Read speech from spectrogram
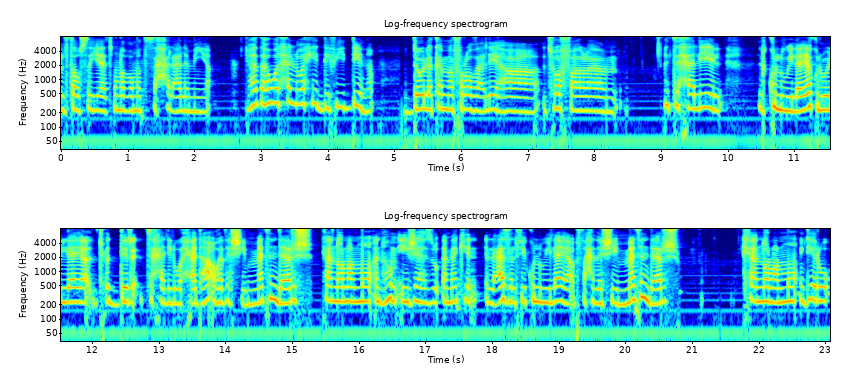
لتوصيات منظمة الصحة العالمية. هذا هو الحل الوحيد اللي في يدينا. الدولة كان مفروض عليها توفر التحاليل. لكل ولاية كل ولاية تقدر تحاليل وحدها وهذا الشيء ما تندرش. كان normalement أنهم يجهزوا أماكن العزل في كل ولاية بصح هذا الشيء ما تندرش. كان normalement يديروا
